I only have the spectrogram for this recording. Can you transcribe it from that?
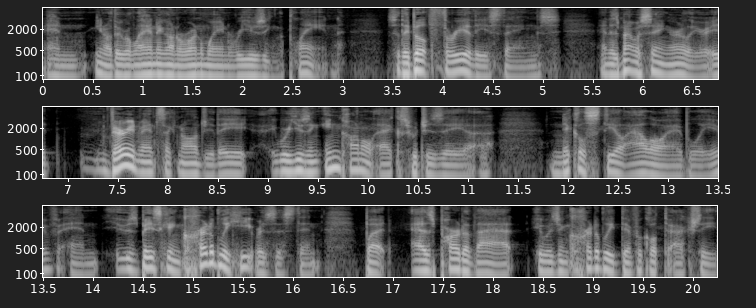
And, you know, they were landing on a runway and reusing the plane. So they built three of these things. And as Matt was saying earlier, it very advanced technology. They were using Inconel X, which is a uh, nickel steel alloy, I believe, and it was basically incredibly heat resistant. But as part of that, it was incredibly difficult to actually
